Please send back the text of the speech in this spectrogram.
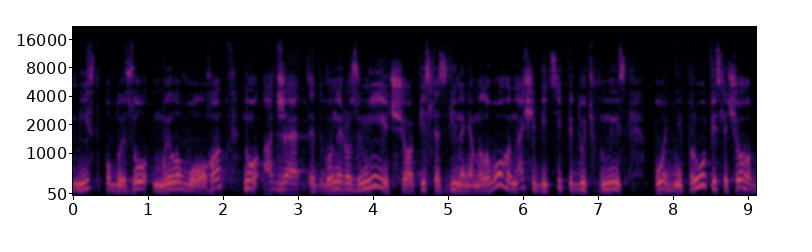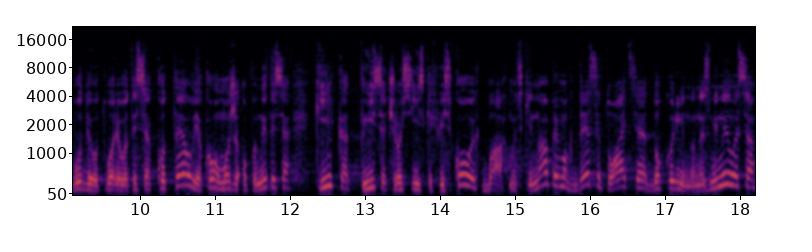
Міст поблизу милового. Ну адже е, вони розуміють, що після звільнення милового наші бійці підуть вниз по Дніпру, після чого буде утворюватися котел, в якому може опинитися кілька тисяч російських військових. Бахмутський напрямок, де ситуація докорінно не змінилася.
